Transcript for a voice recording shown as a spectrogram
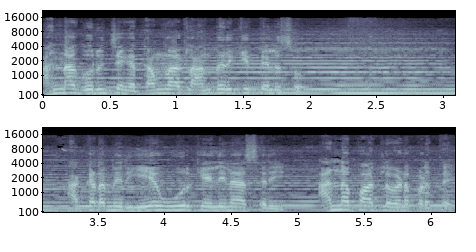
అన్న గురించి ఇంకా తమిళనాడులో అందరికీ తెలుసు. అక్కడ మీరు ఏ ఊరికి వెళ్ళినా సరే అన్న పాటలు వినపడతాయి.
